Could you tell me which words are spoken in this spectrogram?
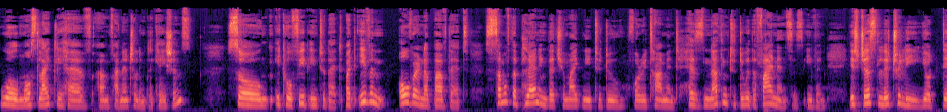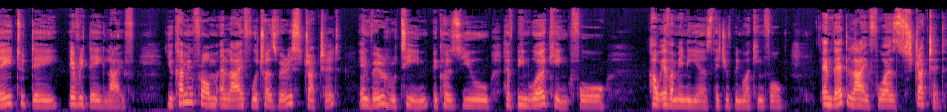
will most likely have um, financial implications. So it will feed into that. But even over and above that, some of the planning that you might need to do for retirement has nothing to do with the finances even. It's just literally your day to day, everyday life. You're coming from a life which was very structured and very routine because you have been working for however many years that you've been working for. And that life was structured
